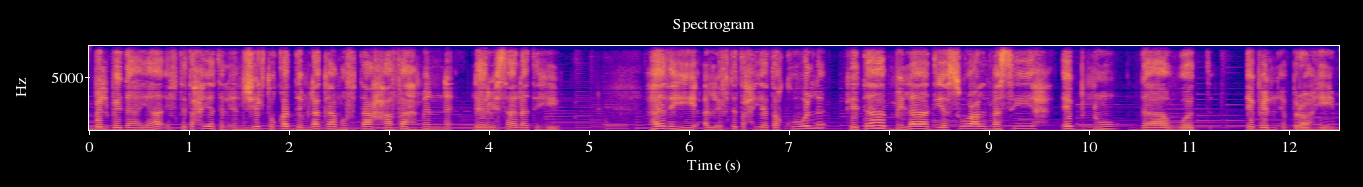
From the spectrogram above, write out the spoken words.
بالبداية افتتاحية الإنجيل تقدم لك مفتاح فهم لرسالته. هذه الافتتاحية تقول كتاب ميلاد يسوع المسيح ابن داود ابن إبراهيم.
